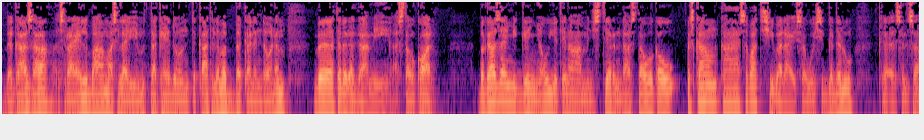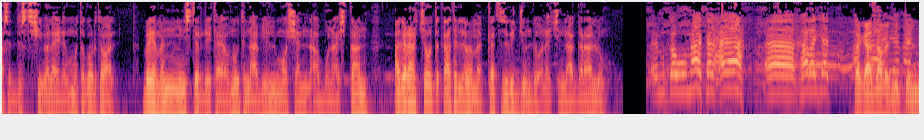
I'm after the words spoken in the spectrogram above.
በጋዛ እስራኤል በሐማስ ላይ የምታካሄደውን ጥቃት ለመበቀል እንደሆነም በተደጋጋሚ አስታውቀዋል። በጋዛ የሚገኘው የጤና ሚኒስቴር እንዳስታወቀው እስካሁን ከ27 ሺህ በላይ ሰዎች ሲገደሉ ከ66 ሺህ በላይ ደግሞ ተጎድተዋል። በየመን ሚኒስትር ዴታ የሆኑት ናቢል ሞሸን አቡናሽታን አገራቸው ጥቃትን ለመመከት ዝግጁ እንደሆነች ይናገራሉ። በጋዛ በሚገኙ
